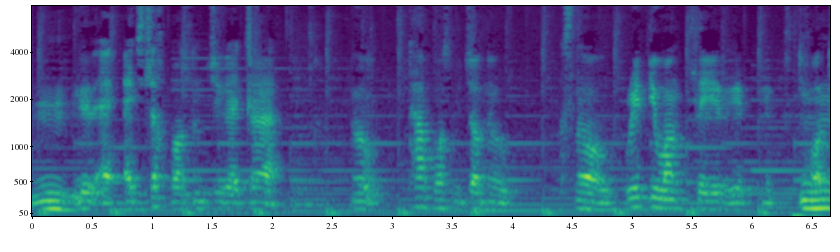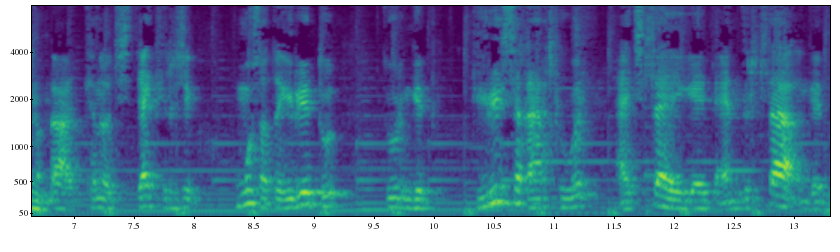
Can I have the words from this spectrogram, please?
ингээд ажиллах боломжийг яаж байгаа нөгөө та бос бижоо нөгөө бас нөгөө Ready One Player гэдэг нэг кино дээ. Яг тэр шиг хүмүүс одоо ирээдүйд зүгээр ингээд гэрээсээ гаралгүйгээр ажиллаа хийгээд амьдралаа ингээд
